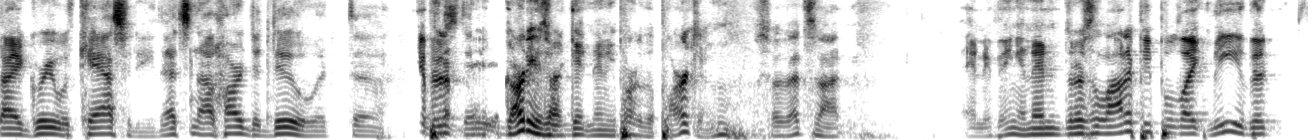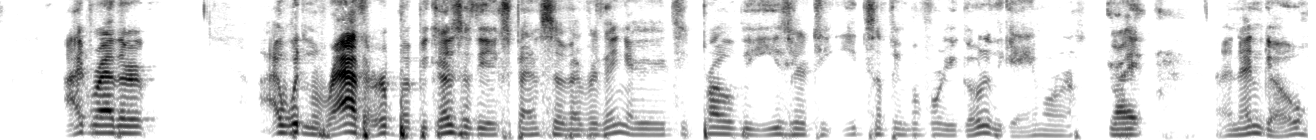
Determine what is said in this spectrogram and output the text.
I agree with Cassidy. That's not hard to do at uh, yeah, but Guardians aren't getting any part of the parking, so that's not anything. And then there's a lot of people like me that I'd rather I wouldn't rather, but because of the expense of everything, it's probably easier to eat something before you go to the game, or right, and then go.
